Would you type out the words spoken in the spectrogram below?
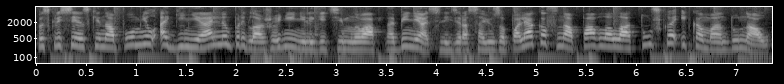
Воскресенский напомнил о гениальном предложении нелегитимного – обменять лидера Союза поляков на Павла Латушка и команду НАУ.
